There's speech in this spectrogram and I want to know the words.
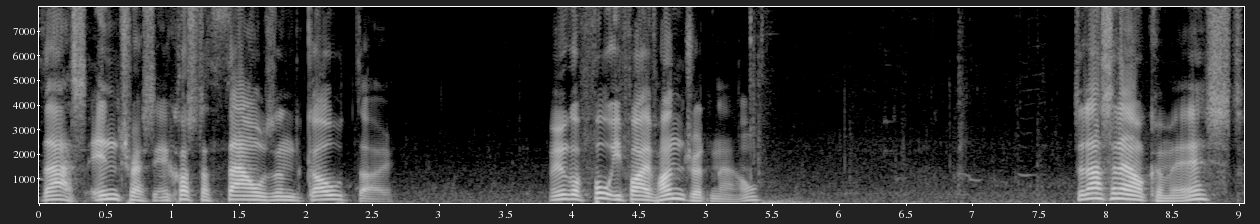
That's interesting. It cost a thousand gold, though. I mean, we've got 4,500 now. So that's an alchemist.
